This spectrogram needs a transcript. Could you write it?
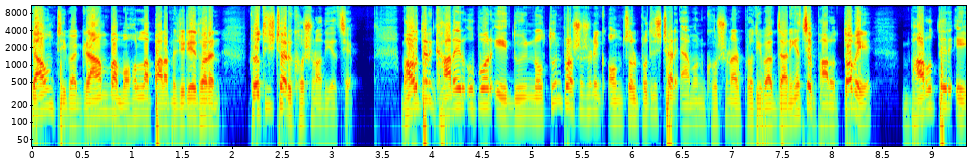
কাউন্টি বা গ্রাম বা মহল্লা পাড়ানো জড়িয়ে ধরেন প্রতিষ্ঠার ঘোষণা দিয়েছে। ভারতের ঘাড়ের উপর এই দুই নতুন প্রশাসনিক অঞ্চল প্রতিষ্ঠার এমন ঘোষণার প্রতিবাদ জানিয়েছে ভারত। তবে ভারতের এই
